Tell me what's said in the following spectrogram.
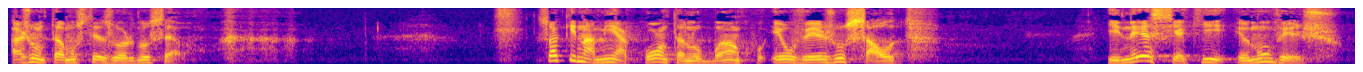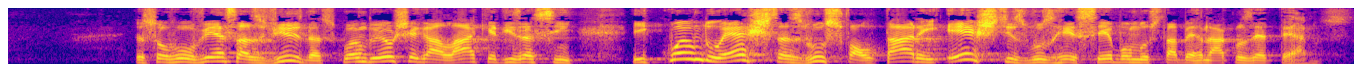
ajuntamos tesouro no céu. Só que na minha conta no banco eu vejo o saldo. E nesse aqui eu não vejo. Eu só vou ver essas vidas quando eu chegar lá, que diz assim: E quando estas vos faltarem, estes vos recebam nos tabernáculos eternos.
